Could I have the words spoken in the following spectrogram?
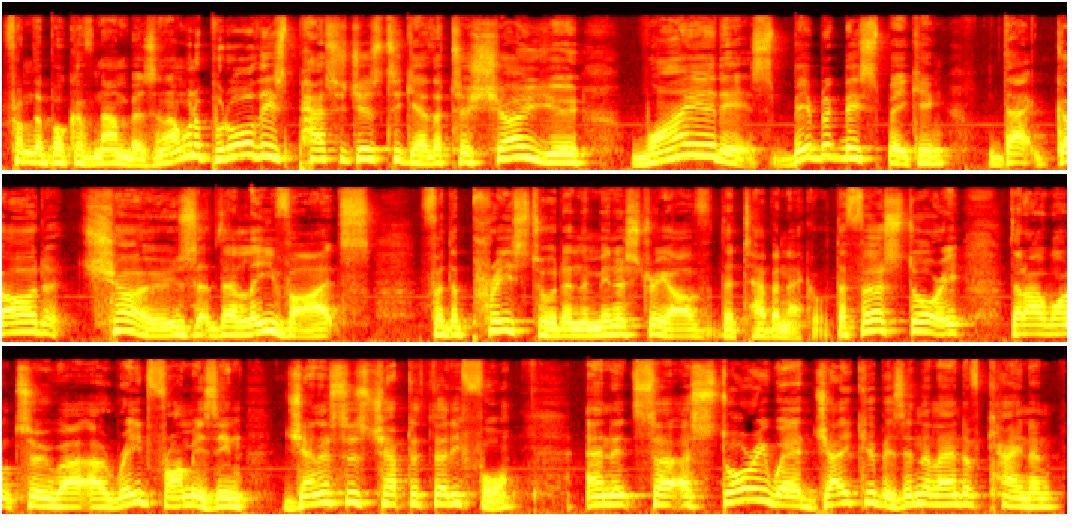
from the book of Numbers. And I want to put all these passages together to show you why it is, biblically speaking, that God chose the Levites for the priesthood and the ministry of the tabernacle. The first story that I want to uh, uh read from is in Genesis chapter 34, and it's uh, a story where Jacob is in the land of Canaan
